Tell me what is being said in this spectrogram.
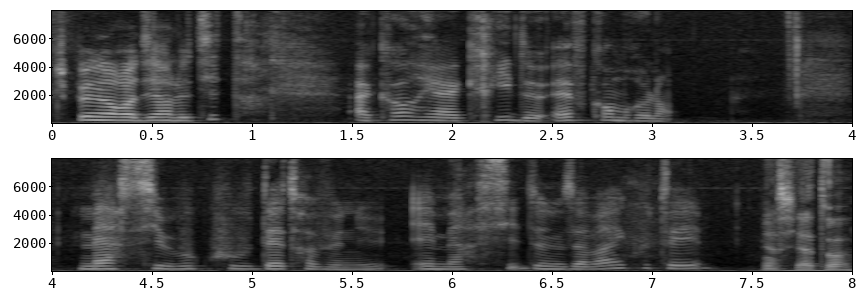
Tu peux nous redire le titre? Accord et acris de Eve Cambrelan. Merci beaucoup d'être venu et merci de nous avoir écoutés. Merci à toi.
